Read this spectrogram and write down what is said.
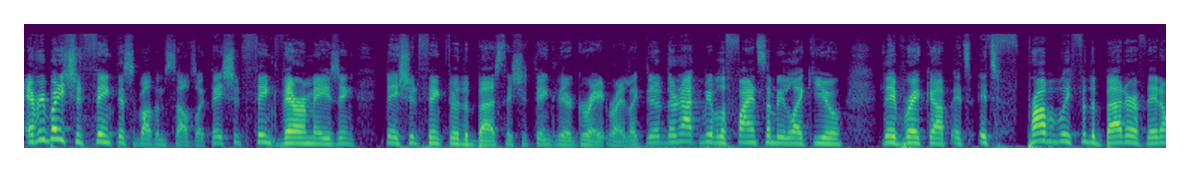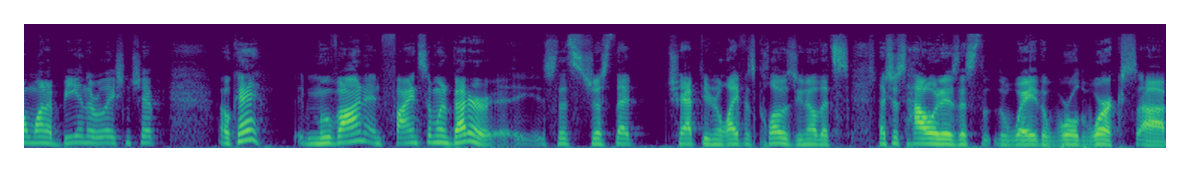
Everybody should think this about themselves. Like they should think they're amazing. They should think they're the best. They should think they're great, right? Like they're, they're not gonna be able to find somebody like you. They break up. It's it's probably for the better if they don't want to be in the relationship. Okay, move on and find someone better. So that's just that chapter in your life is closed. You know, that's that's just how it is. That's the, way the world works. Uh,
